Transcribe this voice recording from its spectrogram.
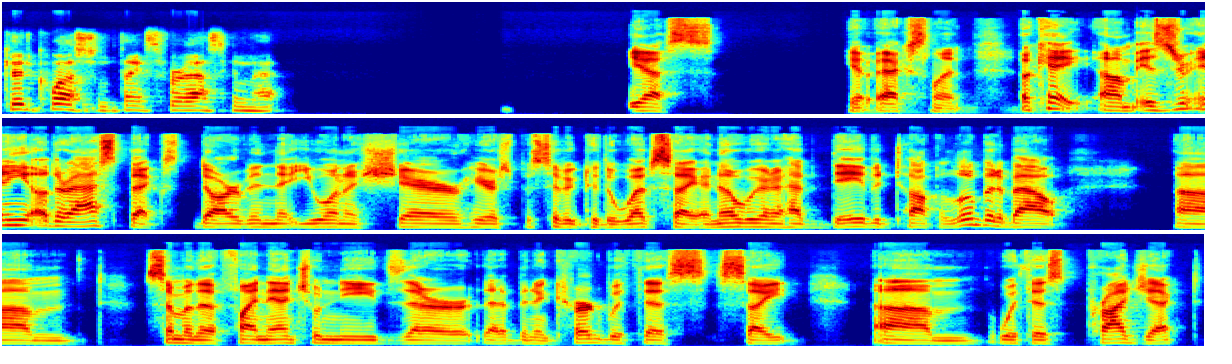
good question. Thanks for asking that. Yes. Yeah, excellent. Okay. Um, is there any other aspects, Darvin, that you want to share here specific to the website? I know we're going to have David talk a little bit about um, some of the financial needs that are that have been incurred with this site, um, with this project.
